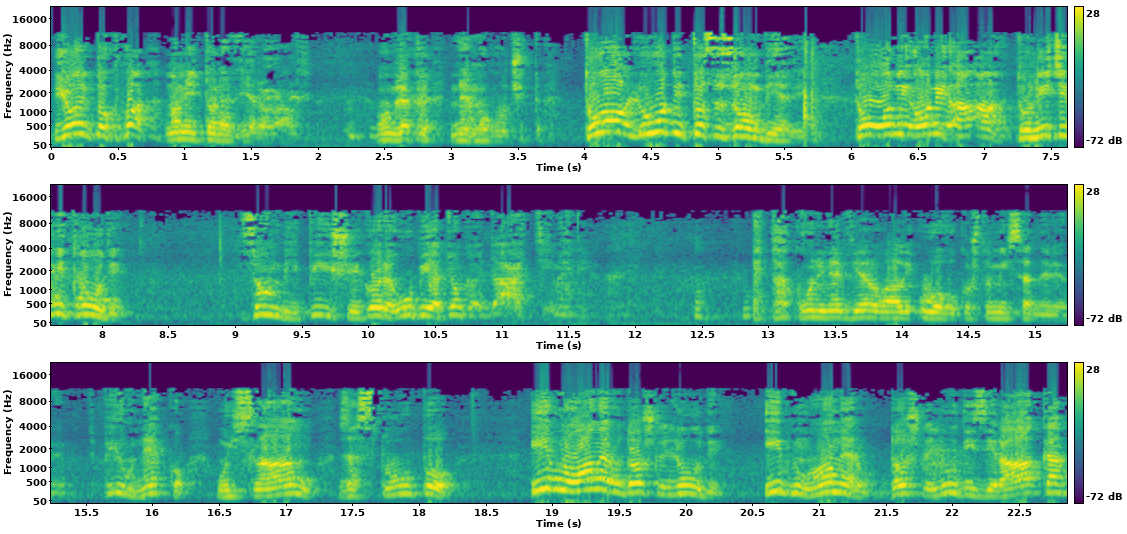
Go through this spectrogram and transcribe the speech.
i oni to kupa, ma mi to ne vjerovali. On rekli, nemoguće to. To ljudi, to su zombijevi. To oni, oni, a, a, to neće biti ljudi. Zombi piše gore, ubija, on kaže, daj ti meni. E tako oni ne vjerovali u ovo, ko što mi sad ne vjerujemo. Bio neko u islamu, zastupo. Ibnu Omeru došli ljudi. Ibnu Omeru došli ljudi iz Iraka.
